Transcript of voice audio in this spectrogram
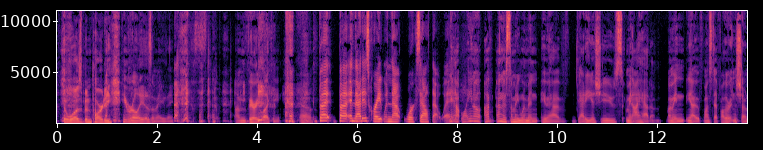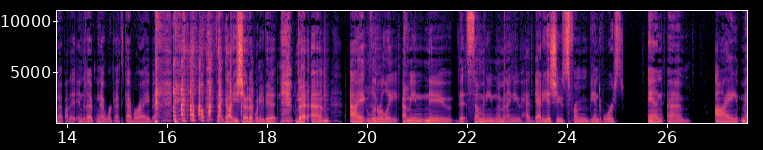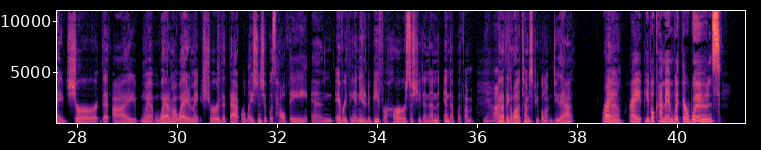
The husband party. he really is amazing. I'm very lucky. Yeah. but but and that is great when that works out that way. Yeah, well, you know, I've, I know so many women who have daddy issues. I mean, I had them. I mean, you know, if my stepfather hadn't shown up, I'd have ended up, you know, working at the cabaret. But thank God he showed up when he did. But um, I literally, I mean, knew that so many women I knew had daddy issues from being divorced, and um, I made sure that I went way out of my way to make sure that that relationship was healthy and everything it needed to be for her, so she didn't en- end up with them. Yeah. And I think a lot of times people don't do that. Right, know? right. People come in with their wounds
